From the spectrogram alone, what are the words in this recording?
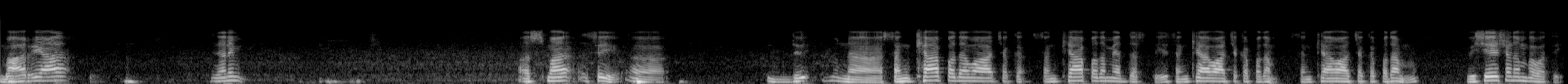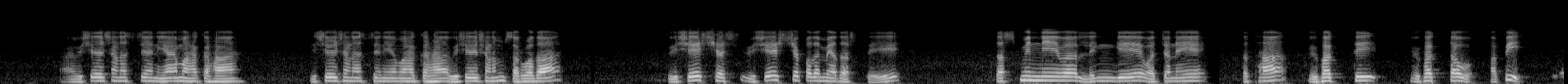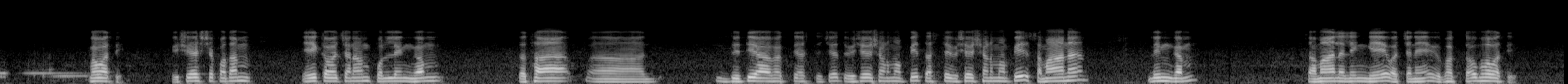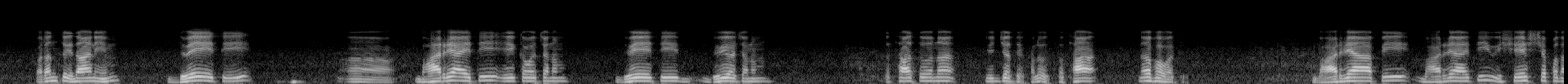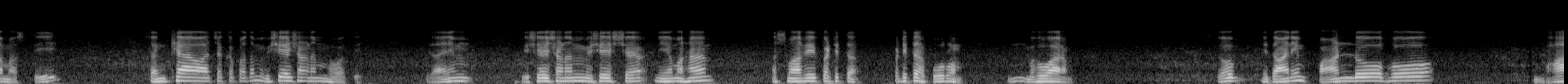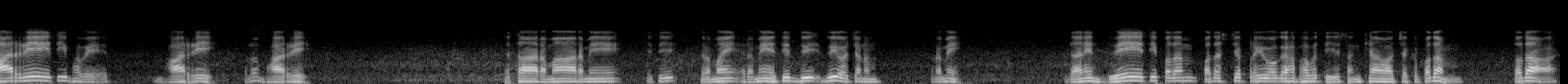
भार्या इदानीं अस्मा सि सङ्ख्यापदवाचक सङ्ख्यापदं यदस्ति सङ्ख्यावाचकपदं सङ्ख्यावाचकपदं विशेषणं भवति. विशेषणस्य नियमः कः? विशेषणस्य नियमः कः? विशेषणं सर्वदा विशेष्य, विशेष्यपदं यदस्ति, तस्मिन्नेव लिङ्गे, वचने तथा विभक्ति, विभक्तौ अपि भवति. विशेष्यपदं एकवचनं पुल्लिङ्गं तथा द्वितीयाभक्ति अस्ति चेत् विशेषणमपि, तस्य विशेषणमपि समानलिङ्गं समानलिङ्गे वचने विभक्तौ भवति। परन्तु इदानीं द्वे इति भार्या इति एकवचनं, द्वे इति द्विवचनं तथा तु न युज्यते खलु, तथा न भवति। भार्या अपि, भार्या इति विशेष्यपदमस्ति। सङ्ख्यावाचकपदं विशेषणं भवति। इदानीं विशेषणं विशेष्य नियमः अस्माभिः पठित, पठितः पूर्वं बहुवारं। तो इदानीं पाण्डोः भार्ये इति भवेत्, भार्ये, खलु? भार्ये। यथा रमा, रमे इति, रमे रमे इति द्वि, द्विवचनं, रमे। इदानीं द्वे इति पदं, पदस्य प्रयोगः भवति सङ्ख्यावाचकपदं तदा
